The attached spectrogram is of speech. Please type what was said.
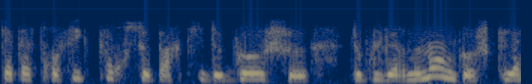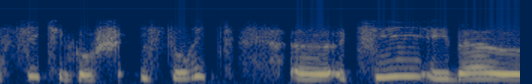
catastrophique pour ce parti de gauche de gouvernement, gauche classique, gauche historique, qui, eh ben,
